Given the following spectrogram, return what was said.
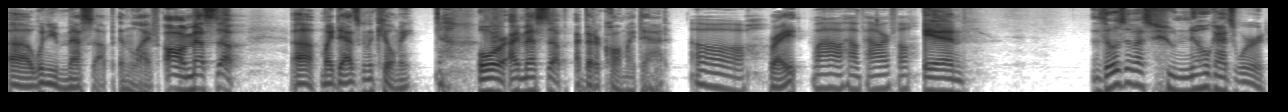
uh, when you mess up in life. Oh, I messed up. Uh, my dad's going to kill me, or I messed up. I better call my dad. Oh, Right. wow, how powerful. And those of us who know God's word,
